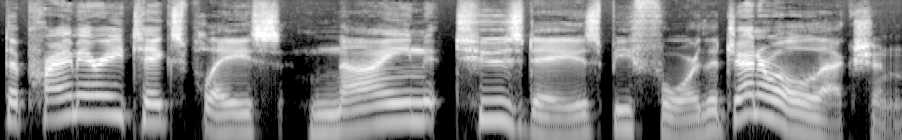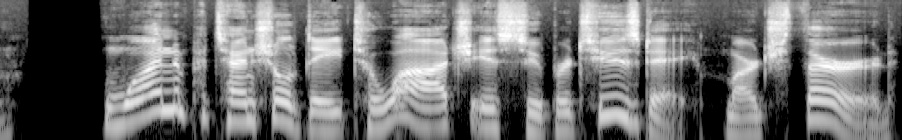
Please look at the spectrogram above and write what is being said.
The primary takes place nine Tuesdays before the general election. One potential date to watch is Super Tuesday, March 3rd,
